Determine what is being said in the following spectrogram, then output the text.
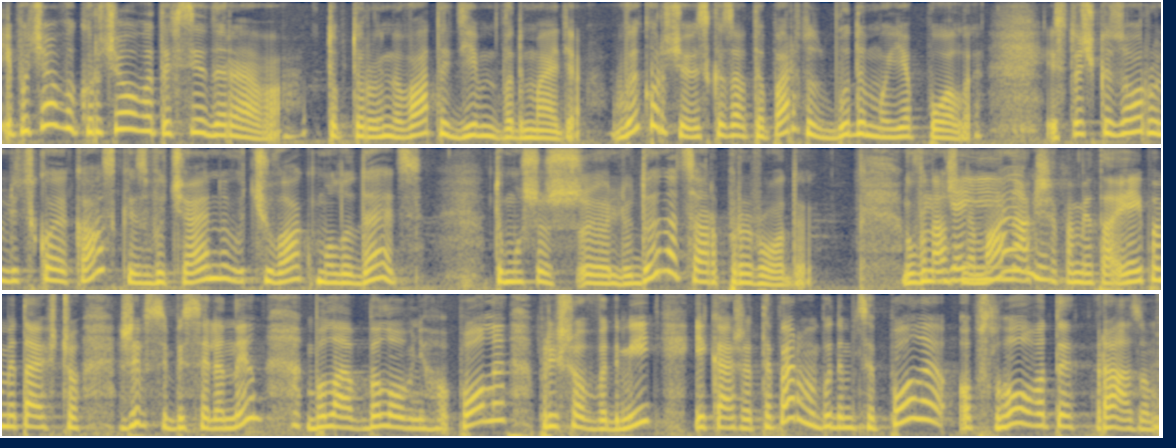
і почав викорчовувати всі дерева, тобто руйнувати дім ведмедя. Викорчив і сказав: тепер тут буде моє поле. І з точки зору людської казки, звичайно, чувак молодець, тому що ж е, людина цар природи. Ну, вона ж я її має. інакше пам'ятаю. Я її пам'ятаю, що жив собі селянин, була було в нього поле, прийшов ведмідь і каже: тепер ми будемо це поле обслуговувати разом.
